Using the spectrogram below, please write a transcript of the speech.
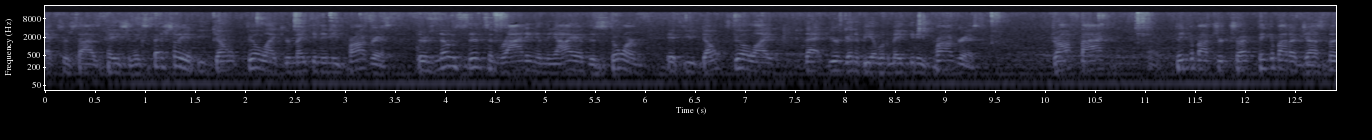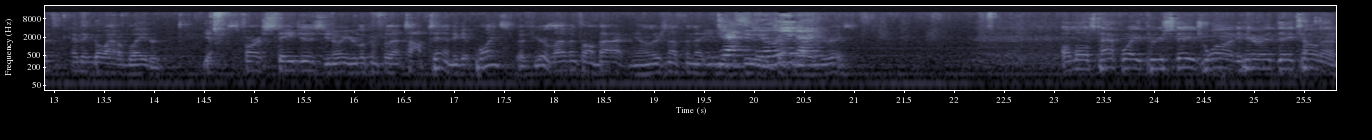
exercise patience, especially if you don't feel like you're making any progress. There's no sense in riding in the eye of the storm if you don't feel like that you're going to be able to make any progress. Drop back, uh, think about your truck, think about adjustments, and then go at them later. Yes, as far as stages, you know, you're looking for that top 10 to get points. But if you're 11th on back, you know, there's nothing that you need Jesse to do to jump leading. out your race. Almost halfway through stage one here at Daytona.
